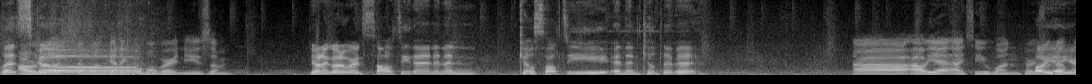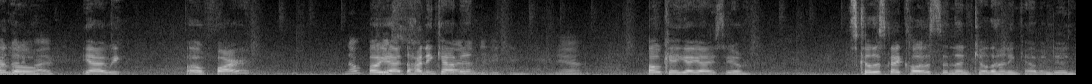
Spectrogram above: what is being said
Let's Our go. luck, someone's gonna come over and use them. You want to go towards Salty then, and then kill Salty, and then kill Divot? Uh, oh yeah, I see one person Oh yeah, you're low. Yeah, we. Oh, far? Nope. Oh yeah, the hunting cabin. him. Yeah. Okay, yeah, yeah, I see him. Let's kill this guy close and then kill the hunting cabin, dude.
